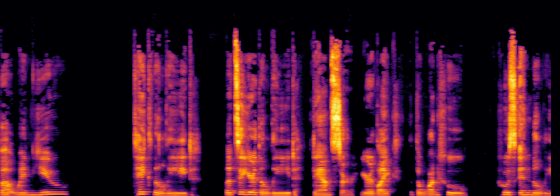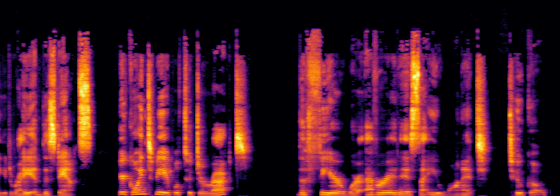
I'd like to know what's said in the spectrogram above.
But when you take the lead, let's say you're the lead dancer, you're like the one who who's in the lead, right? In this dance. You're going to be able to direct the fear wherever it is that you want it to go.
